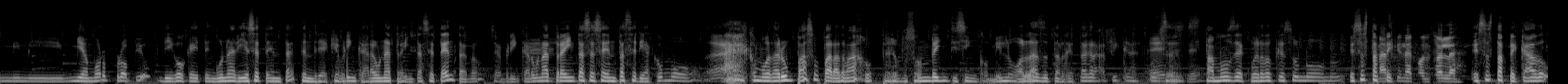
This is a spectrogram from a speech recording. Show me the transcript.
mi, mi, mi amor propio. Digo que tengo una 1070, tendría que brincar a una 3070, ¿no? O sea, brincar a una Ujú. 3060 sería como, ah, como dar un paso para abajo. Pero pues son 25 mil bolas de tarjeta gráfica. O sea, sí. estamos de acuerdo que eso no, no- es hasta, Más pe- que una consola. es hasta pecado.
